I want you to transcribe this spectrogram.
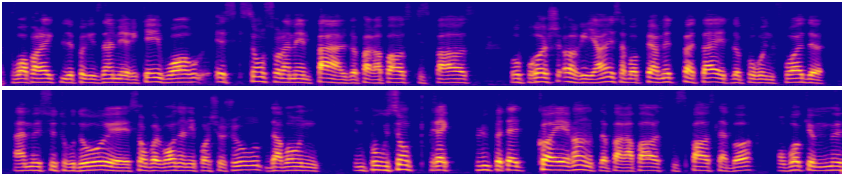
pouvoir parler avec le président américain, voir est-ce qu'ils sont sur la même page par rapport à ce qui se passe au Proche-Orient. Et ça va permettre peut-être pour une fois de, à M. Trudeau, et si on va le voir dans les prochains jours, d'avoir une, une position très plus peut-être cohérente par rapport à ce qui se passe là-bas. On voit que M.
